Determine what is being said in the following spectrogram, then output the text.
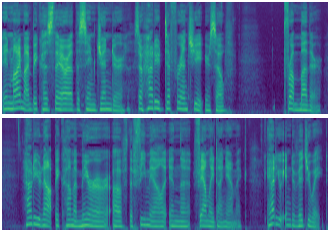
in my mind because they are the same gender. So how do you differentiate yourself from mother? How do you not become a mirror of the female in the family dynamic? How do you individuate?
